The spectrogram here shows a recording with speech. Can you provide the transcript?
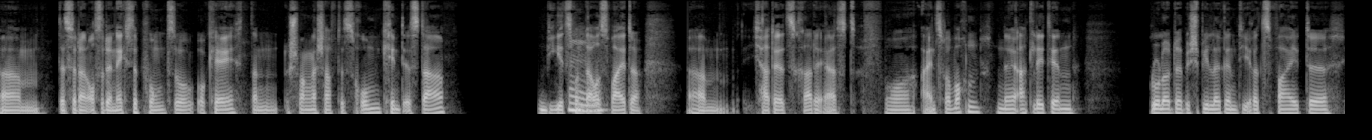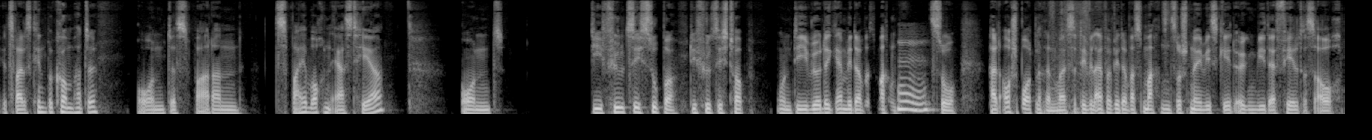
Ähm, das wäre dann auch so der nächste Punkt, so, okay, dann Schwangerschaft ist rum, Kind ist da. Wie geht's von da Mhm. aus weiter? Ähm, ich hatte jetzt gerade erst vor ein, zwei Wochen eine Athletin, Roller Derby Spielerin, die ihre zweite, ihr zweites Kind bekommen hatte. Und das war dann zwei Wochen erst her. Und die fühlt sich super, die fühlt sich top. Und die würde gern wieder was machen. Mhm. So, halt auch Sportlerin, weißt du, die will einfach wieder was machen, so schnell wie es geht, irgendwie, der fehlt es auch.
